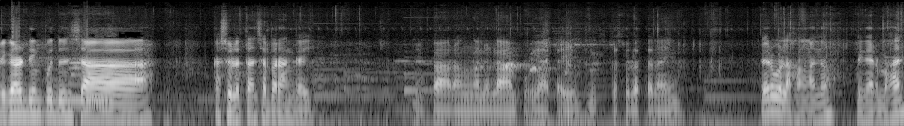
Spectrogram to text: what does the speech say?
Regarding po dun sa kasulatan sa barangay. Eh, parang ano lang po yata yun. May kasulatan na yun. Pero wala kang ano, pinirmahan.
